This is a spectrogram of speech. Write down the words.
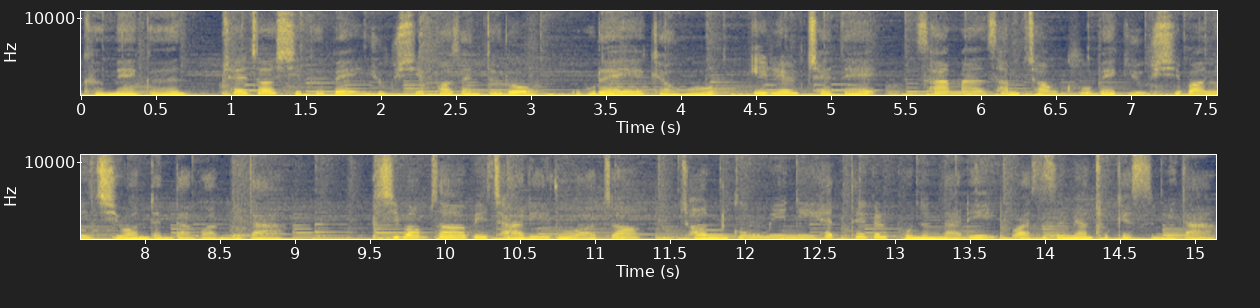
금액은 최저시급의 60%로 올해의 경우 1일 최대 43,960원이 지원된다고 합니다. 시범 사업이 잘 이루어져 전 국민이 혜택을 보는 날이 왔으면 좋겠습니다.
